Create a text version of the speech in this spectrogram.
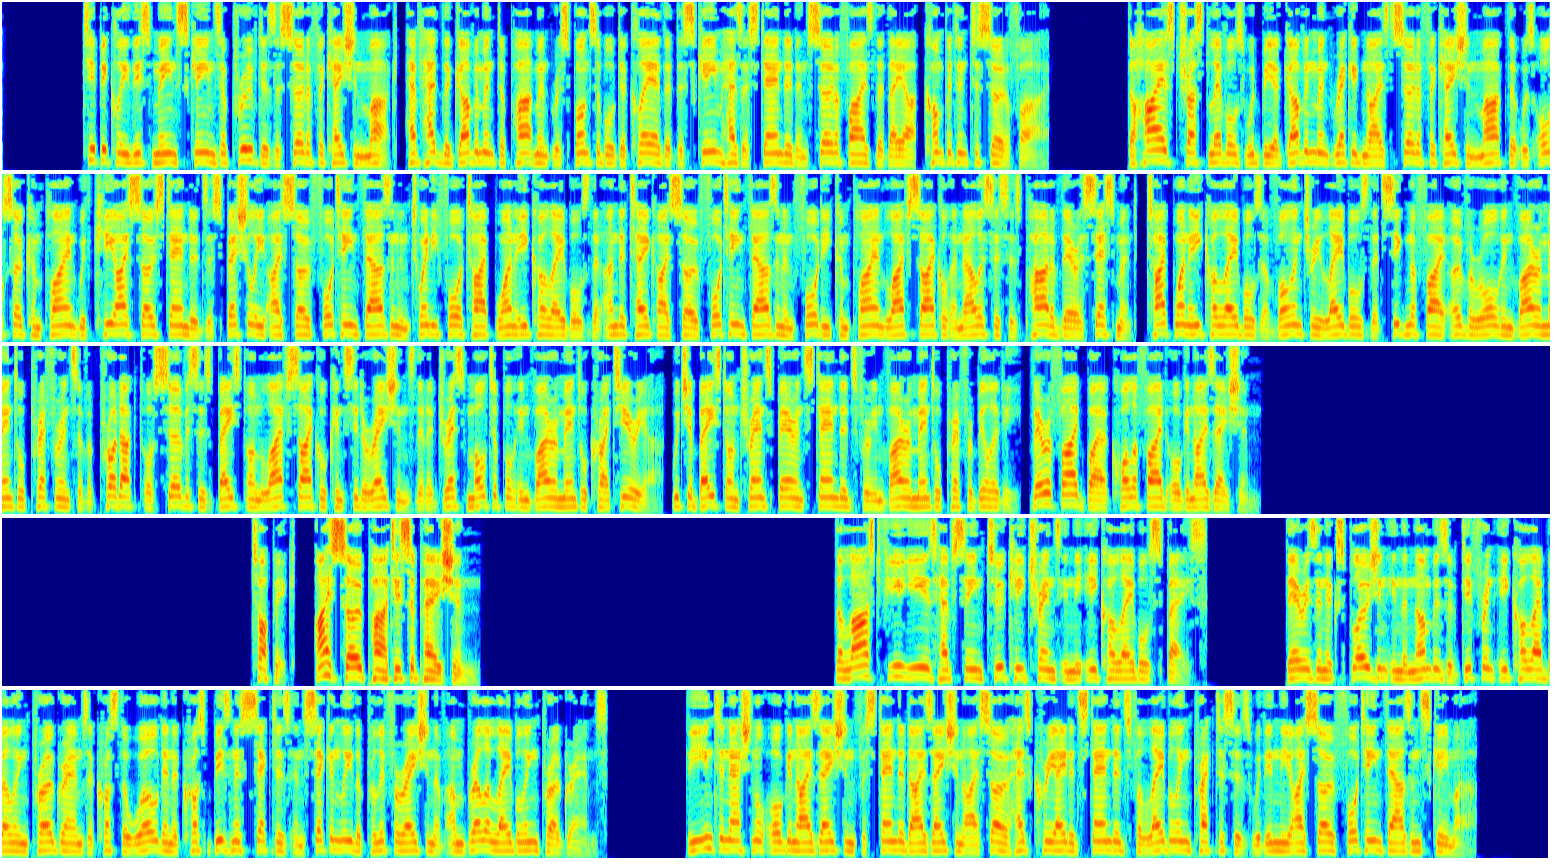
Typically this means schemes approved as a certification mark, have had the government department responsible declare that the scheme has a standard and certifies that they are competent to certify. The highest trust levels would be a government-recognized certification mark that was also compliant with key ISO standards especially ISO 14024 Type 1 ecolabels that undertake ISO 14040 compliant life cycle analysis as part of their assessment. Type 1 ecolabels are voluntary labels that signify overall environmental preference of a product or services based on life cycle considerations that address multiple environmental criteria, which are based on transparent standards for environmental preferability, verified by a qualified organization. ISO participation The last few years have seen two key trends in the ecolabels space. There is an explosion in the numbers of different ecolabeling programs across the world and across business sectors and secondly the proliferation of umbrella labeling programs. The International Organization for Standardization ISO has created standards for labeling practices within the ISO 14000 schema.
